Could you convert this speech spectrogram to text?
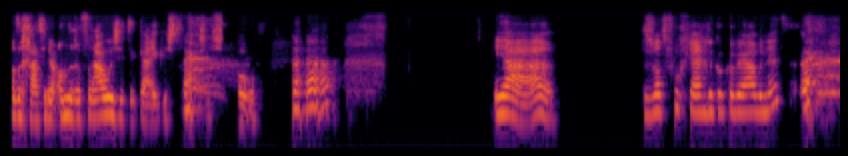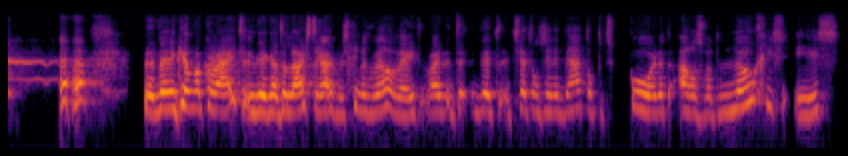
Want dan gaat hij naar andere vrouwen zitten kijken straks of zo. ja, dus wat vroeg je eigenlijk ook alweer aan me net? Dat ben ik helemaal kwijt. Ik denk dat de luisteraar het misschien nog wel weet. Maar het, het, het, zet ons inderdaad op het spoor dat alles wat logisch is,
